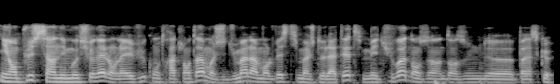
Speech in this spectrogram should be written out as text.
Et en plus, c'est un émotionnel. On l'avait vu contre Atlanta. Moi, j'ai du mal à m'enlever cette image de la tête. Mais tu vois, dans, un, dans une. euh, parce que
